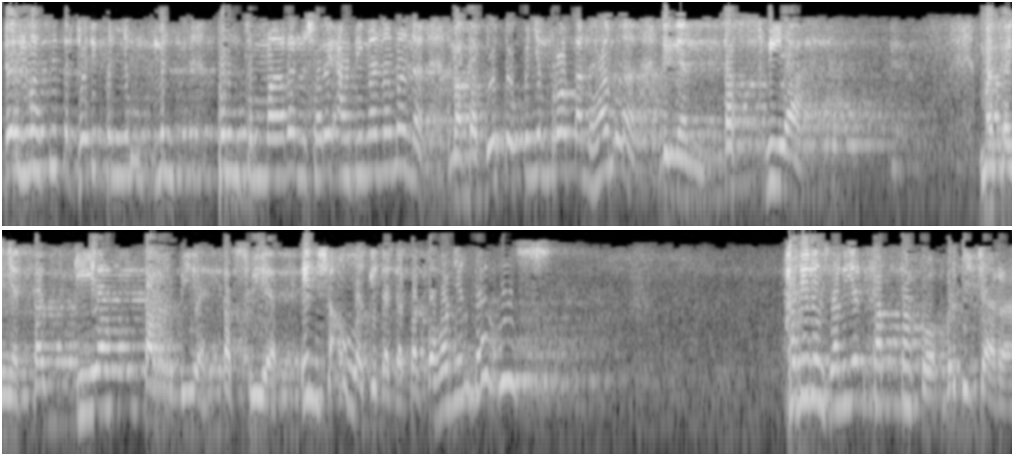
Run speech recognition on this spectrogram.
Dan masih terjadi pencemaran syariah di mana-mana. Maka butuh penyemprotan hama dengan tasfiyah Makanya tazkiyah, tarbiyah, tasfiyah. Insya Allah kita dapat pohon yang bagus. Hadirin sekalian fakta kok berbicara.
